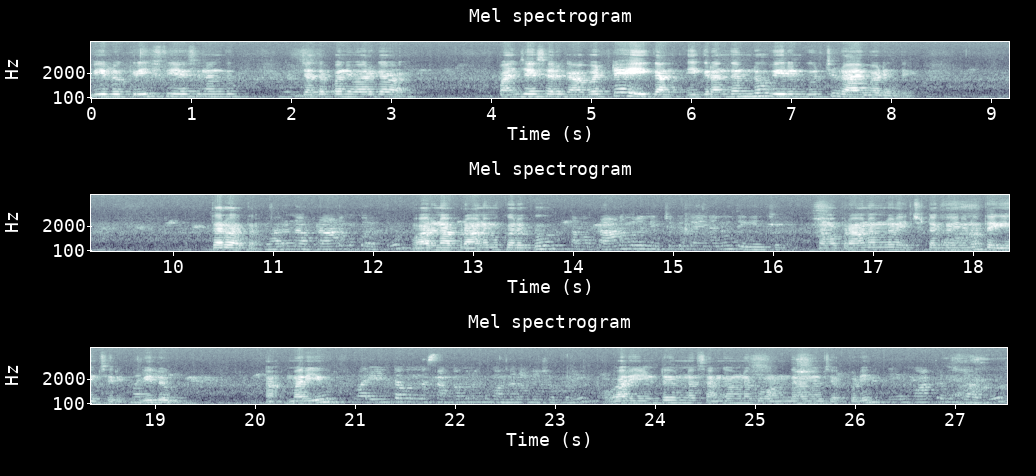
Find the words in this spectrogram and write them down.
వీళ్ళు క్రీస్తు చేసినందు జత పనివారుగా పనిచేశారు కాబట్టే ఈ గ్ర- ఈ గ్రంథంలో వీరిని గురించి వ్రాయబడింది. తర్వాత వారు నా ప్రాణము కొరకు తమ ప్రాణములను ఇచ్చుటకైనను తెగించిరి. వీళ్ళు మరియు వారి ఇంట ఉన్న సంగమునకు వందనములు చెప్పుడి. వారి ఇంటి ఉన్న సంఘమునకు వందనమని చెప్పుడి. నేను మాత్రము కాదు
